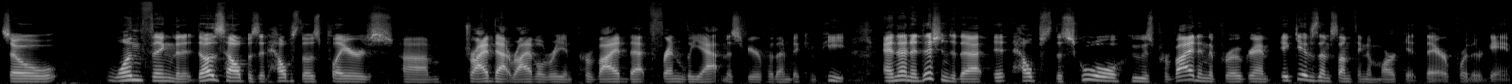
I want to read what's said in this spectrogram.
So one thing that it does help is it helps those players um, drive that rivalry and provide that friendly atmosphere for them to compete. And then in addition to that, it helps the school who's providing the program, it gives them something to market there for their game.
